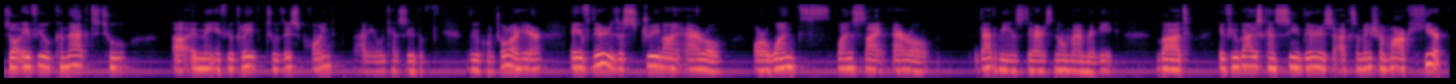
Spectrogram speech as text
so if you connect to, uh, I mean, if you click to this point, I mean, we can see the view controller here if there is a straight line arrow or one, one side arrow, that means there is no memory leak. But if you guys can see there is an exclamation mark here,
